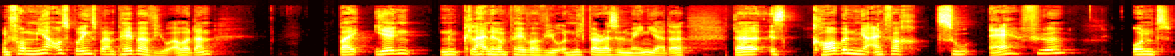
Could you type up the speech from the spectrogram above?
Und von mir aus bring's beim Pay-Per-View, aber dann bei irgendeinem kleineren Pay-Per-View und nicht bei WrestleMania. Da, da ist Corbin mir einfach zu äh für. Und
